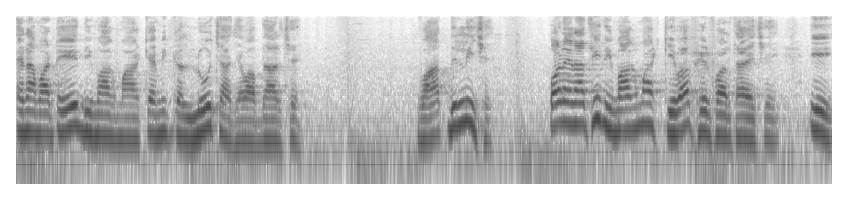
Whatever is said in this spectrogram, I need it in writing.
એના માટે દિમાગમાં કેમિકલ લોચા જવાબદાર છે. વાત દિલની છે. પણ એનાથી દિમાગમાં કેવા ફેરફાર થાય છે એ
